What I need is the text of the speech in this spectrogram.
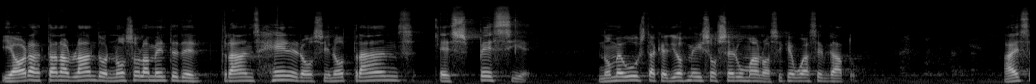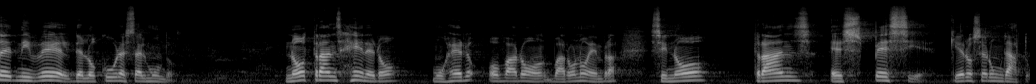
Y ahora están hablando no solamente de transgénero, sino transespecie. No me gusta que Dios me hizo ser humano, así que voy a ser gato. A ese nivel de locura está el mundo. No transgénero, mujer o varón, varón o hembra, sino transespecie. Quiero ser un gato.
